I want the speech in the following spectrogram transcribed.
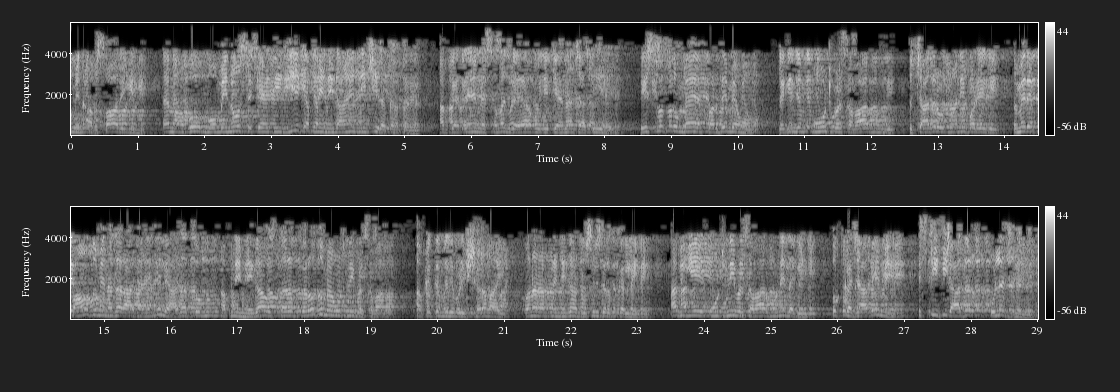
من اے محبوب، مومنوں سے کہہ دیجیے کہ اپنی نگاہیں نیچی رکھا کریں۔ اب کہتے ہیں، میں سمجھ گیا وہ یہ کہنا چاہتی ہے۔ اس وقت تو میں پردے میں ہوں۔ لیکن جب اونٹ پر سوار ہوں گی تو چادر اٹھانی پڑے گی تو میرے پاؤں تمہیں نظر آ جائیں گے، لہٰذا تم اپنی نگاہ اس طرف کرو تو میں اونٹنی پر سوار ہوں اب کہتے مجھے بڑی شرم آئی انہوں نے اپنی نگاہ دوسری طرف کر لی اب یہ اونٹنی پر سوار ہونے لگی۔ تو کجاوے میں اس کی چادر الجھ گئی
